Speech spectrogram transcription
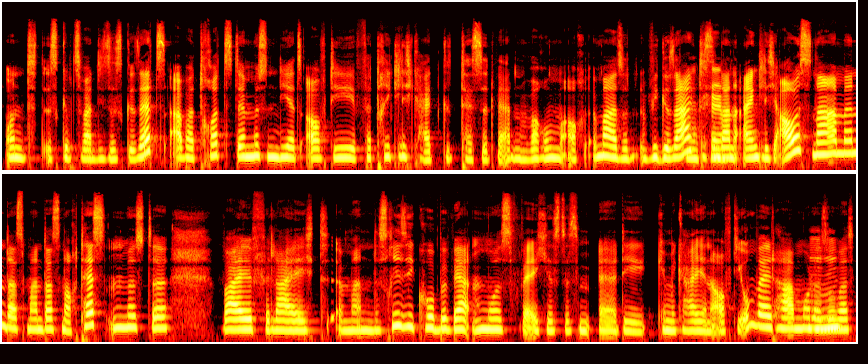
Und es gibt zwar dieses Gesetz, aber trotzdem müssen die jetzt auf die Verträglichkeit getestet werden. Warum auch immer. Also wie gesagt, es Okay. sind dann eigentlich Ausnahmen, dass man das noch testen müsste, weil vielleicht man das Risiko bewerten muss, welches das, äh, die Chemikalien auf die Umwelt haben oder Mhm. sowas.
